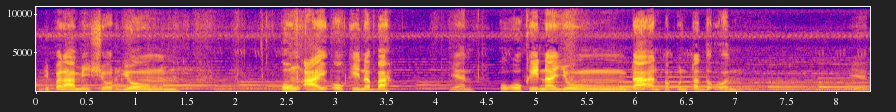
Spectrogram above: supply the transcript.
Hindi pa namin sure yung kung ay okay na ba. Yan. Kung okay na yung daan papunta doon. Yan.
